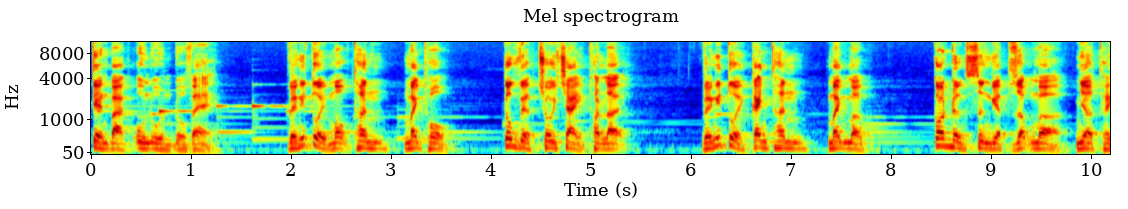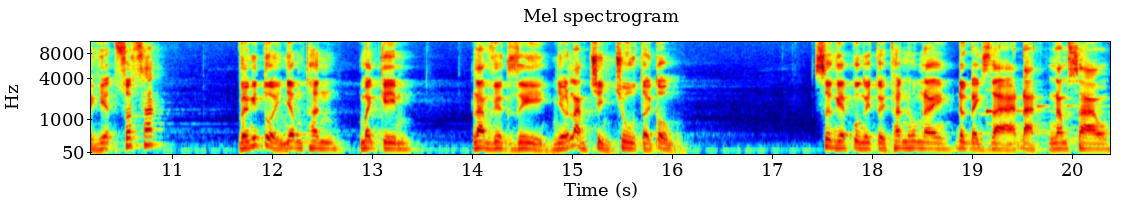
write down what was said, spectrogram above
tiền bạc ùn ùn đổ về. Với những tuổi mậu thân, mệnh thổ, công việc trôi chảy thuận lợi, với những tuổi canh thân, mệnh mộc, con đường sự nghiệp rộng mở nhờ thể hiện xuất sắc. Với cái tuổi nhâm thân, mệnh kim, làm việc gì nhớ làm chỉnh chu tới cùng. Sự nghiệp của người tuổi thân hôm nay được đánh giá đạt 5 sao,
